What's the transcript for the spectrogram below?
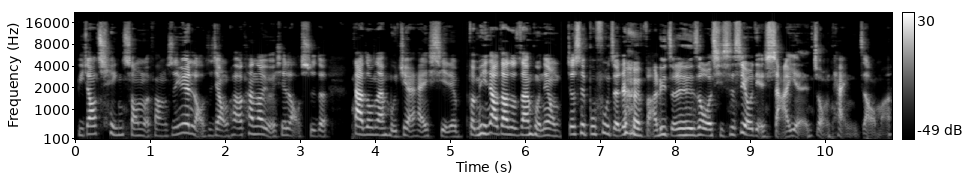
比较轻松的方式，因为老实讲，我还有看到有一些老师的大众占卜竟然还写了本频道大众占卜那种就是不负责任何法律责任的时候，我其实是有点傻眼的状态，你知道吗？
